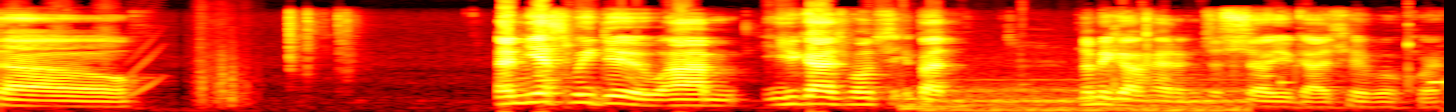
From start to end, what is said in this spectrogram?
So... And yes, we do. Um, you guys won't see, but let me go ahead and just show you guys here real quick.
